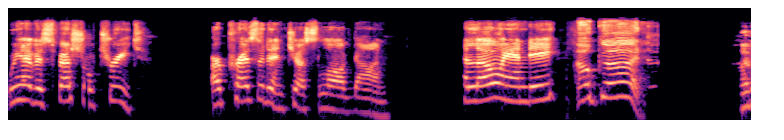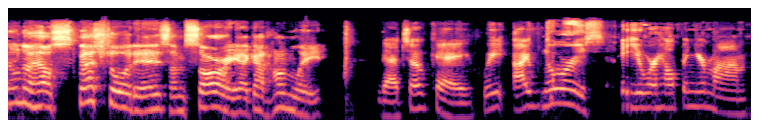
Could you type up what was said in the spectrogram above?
We have a special treat. Our president just logged on. Hello, Andy. Oh, good. I don't know how special it is. I'm sorry, I got home late. That's okay. We I No worries. you were helping your mom.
